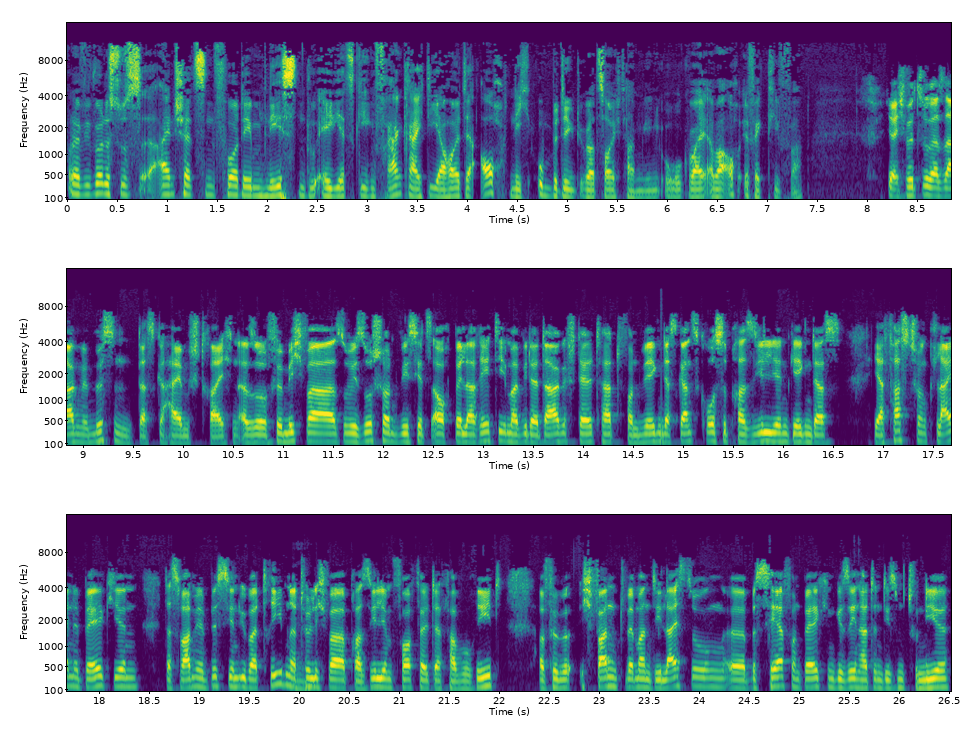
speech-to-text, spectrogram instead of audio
Oder wie würdest du es einschätzen vor dem nächsten Duell jetzt gegen Frankreich, die ja heute auch nicht unbedingt überzeugt haben gegen Uruguay, aber auch effektiv waren? Ja, ich würde sogar sagen, wir müssen das geheim streichen. Also für mich war sowieso schon, wie es jetzt auch Bellareti immer wieder dargestellt hat, von wegen das ganz große Brasilien gegen das ja fast schon kleine Belgien, das war mir ein bisschen übertrieben. Mhm. Natürlich war Brasilien im Vorfeld der Favorit, aber für, ich fand, wenn man die Leistung äh, bisher von Belgien gesehen hat in diesem Turnier,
